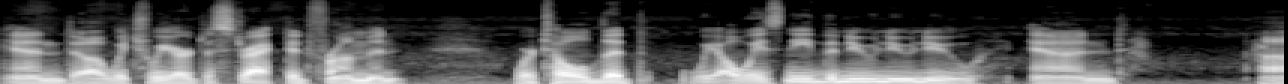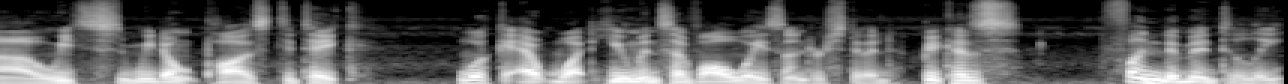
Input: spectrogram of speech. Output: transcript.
and uh, which we are distracted from. And we're told that we always need the new, new, new. And uh, we, we don't pause to take look at what humans have always understood because fundamentally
